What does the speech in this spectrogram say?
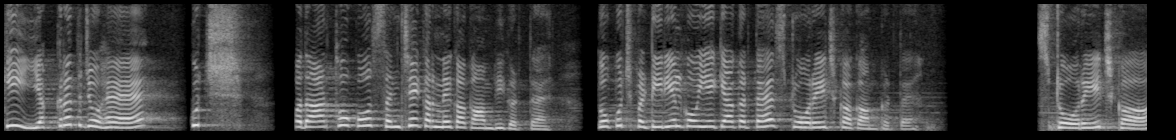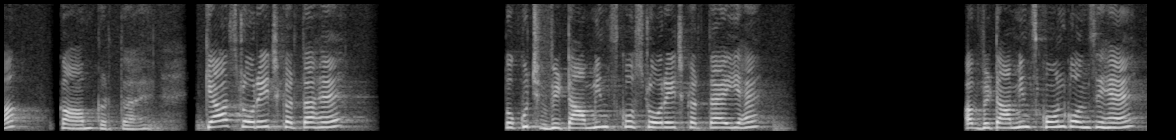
कि यकृत जो है, कुछ पदार्थों को संचय करने का काम भी करता है। तो कुछ मटेरियल को ये क्या करता है? स्टोरेज का काम करता है। स्टोरेज का काम करता है। क्या स्टोरेज करता है? तो कुछ विटामिन को स्टोरेज करता है यह। अब विटामिन कौन कौन से हैं?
